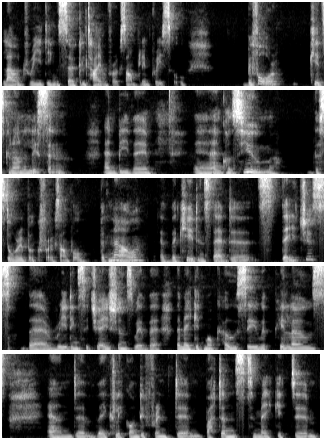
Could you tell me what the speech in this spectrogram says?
loud reading circle time, for example, in preschool. Before, kids can only listen and be the uh, and consume the storybook, for example. But now the kid instead uh, stages the reading situations with the, they make it more cozy with pillows and uh, they click on different um, buttons to make it um,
